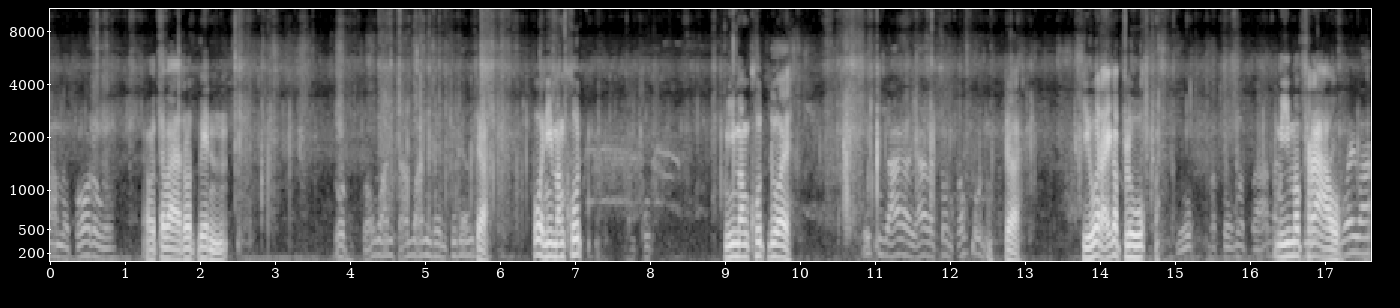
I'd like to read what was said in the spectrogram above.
น้ำไม่พอตรงนี้เอาแต่ว่ารถเบนซ์รถสองวันสามวันเดินทีเดียวจ้ะโอ้นี่มังคุด มีมังคุดด้วยนี่ทุกอย่างอะอย่างละต้นสองต้นจ้ะหิวอะไรก็ปลูกลูกมะปลูกมะปรางมีมะพร้าวไว้ว่า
